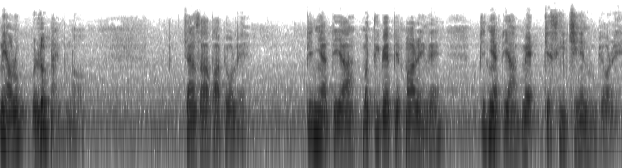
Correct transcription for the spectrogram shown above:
နှစ်ယောက်လုံးမလွတ်နိုင်ဘူးနော်ကျမ်းစာဘာပြောလဲပညာတရားမသိပဲပြစ်မှားတယ်လေ ပညာတရားမဲ့ပစ္စည်းခြင်းလို့ပြောတယ်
